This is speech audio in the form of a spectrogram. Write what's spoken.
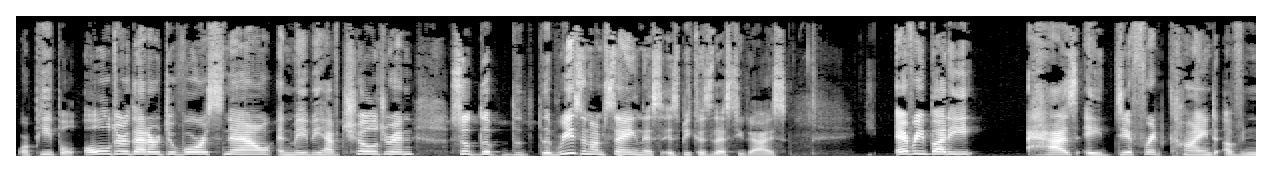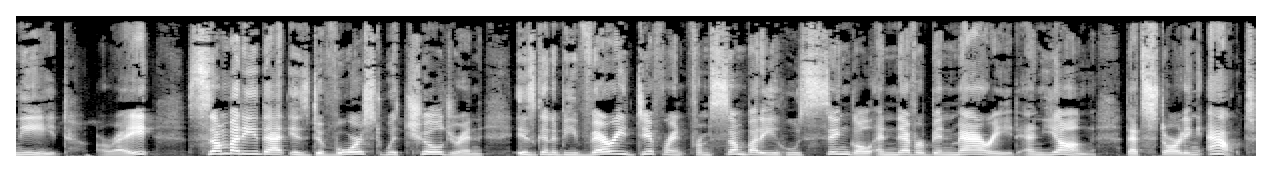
or people older that are divorced now and maybe have children. So the the, the reason I'm saying this is because this, you guys. Everybody has a different kind of need, all right? Somebody that is divorced with children is going to be very different from somebody who's single and never been married and young that's starting out.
